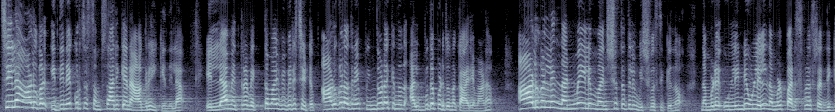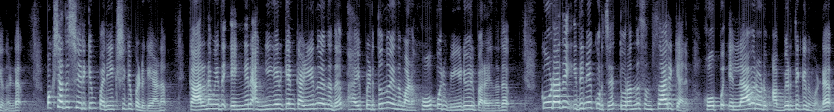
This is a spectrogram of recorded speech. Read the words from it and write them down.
ചില ആളുകൾ ഇതിനെക്കുറിച്ച് സംസാരിക്കാൻ ആഗ്രഹിക്കുന്നില്ല. എല്ലാം എത്ര വ്യക്തമായി വിവരിച്ചിട്ടും ആളുകൾ അതിനെ പിന്തുണയ്ക്കുന്നത് അത്ഭുതപ്പെടുത്തുന്ന കാര്യമാണ്. ആളുകളിലെ നന്മയിലും മനുഷ്യത്വത്തിലും വിശ്വസിക്കുന്നു. നമ്മുടെ ഉള്ളിന്റെ ഉള്ളിൽ നമ്മൾ പരസ്പരം ശ്രദ്ധിക്കുന്നുണ്ട്. പക്ഷെ അത് ശരിക്കും പരീക്ഷിക്കപ്പെടുകയാണ്. കാരണം ഇത് എങ്ങനെ അംഗീകരിക്കാൻ കഴിയുന്നു എന്നത് ഭയപ്പെടുത്തുന്നു എന്നുമാണ് ഹോപ്പ് ഒരു വീഡിയോയിൽ പറയുന്നത്. കൂടാതെ ഇതിനെക്കുറിച്ച് തുറന്ന് സംസാരിക്കാനും ഹോപ്പ് എല്ലാവരോടും അഭ്യർത്ഥിക്കുന്നുമുണ്ട്.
